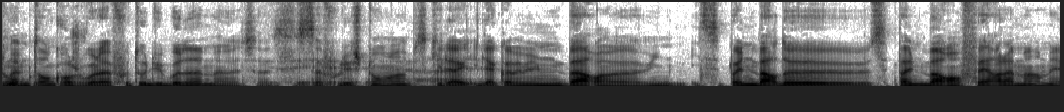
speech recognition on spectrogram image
en même temps, quand je vois la photo du bonhomme, euh, ça, ça fout les jetons, hein, parce qu'il a, il a quand même une barre. Euh, c'est pas une barre de, c'est pas une barre en fer à la main, mais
